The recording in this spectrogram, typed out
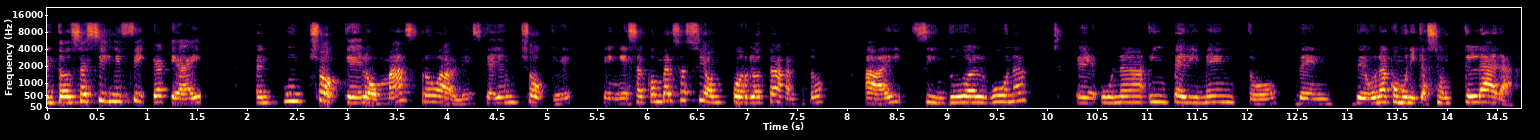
Entonces significa que hay un choque, lo más probable es que haya un choque en esa conversación, por lo tanto, hay sin duda alguna eh, un impedimento de, de una comunicación clara.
